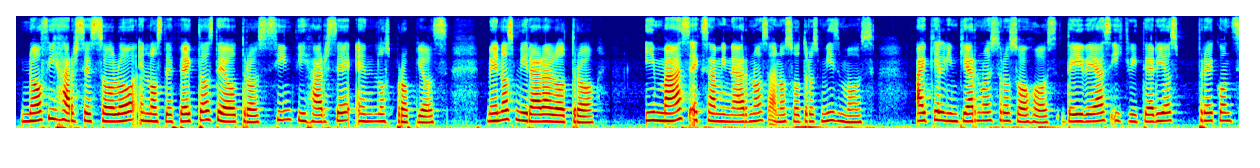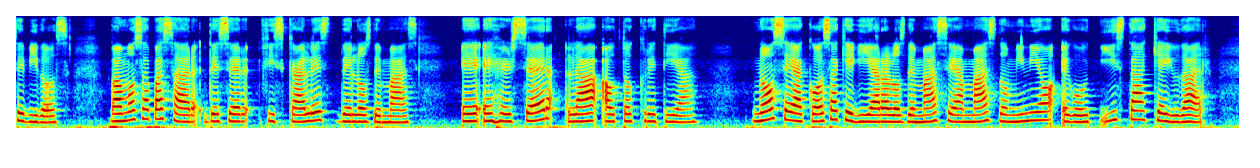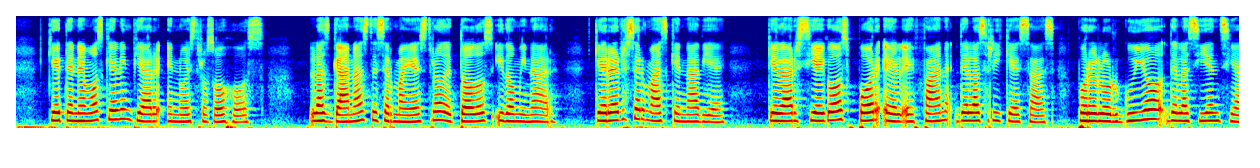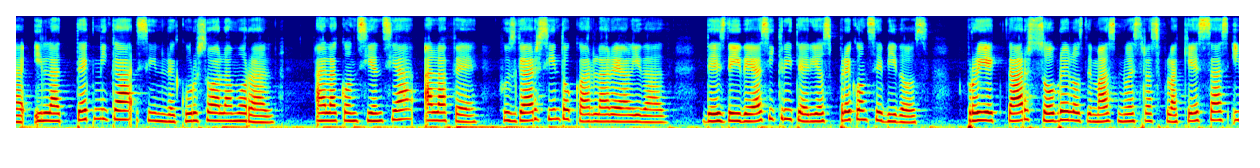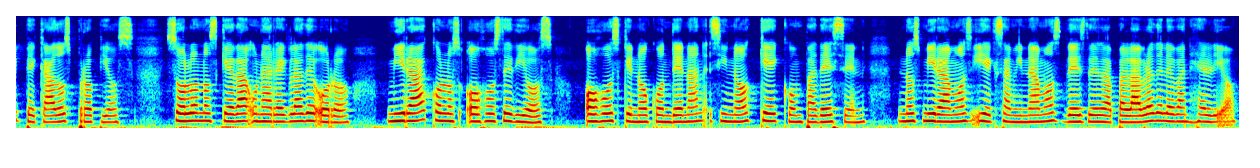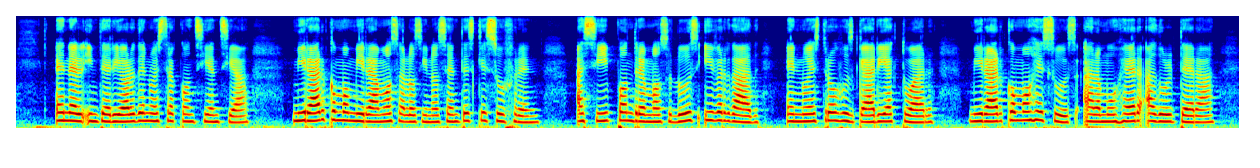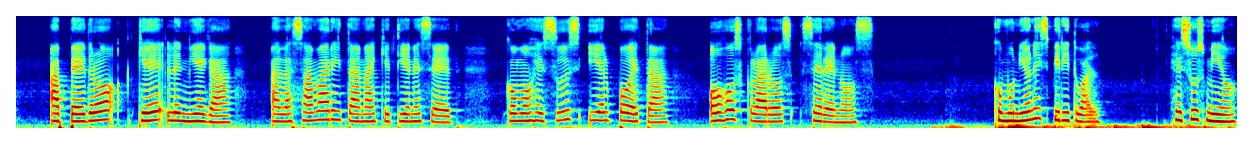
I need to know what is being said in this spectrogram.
no fijarse solo en los defectos de otros sin fijarse en los propios, menos mirar al otro y más examinarnos a nosotros mismos. Hay que limpiar nuestros ojos de ideas y criterios preconcebidos. Vamos a pasar de ser fiscales de los demás e ejercer la autocritía. No sea cosa que guiar a los demás sea más dominio egoísta que ayudar, que tenemos que limpiar en nuestros ojos. las ganas de ser maestro de todos y dominar, querer ser más que nadie, quedar ciegos por el afán de las riquezas, por el orgullo de la ciencia y la técnica sin recurso a la moral, a la conciencia, a la fe, juzgar sin tocar la realidad, desde ideas y criterios preconcebidos, proyectar sobre los demás nuestras flaquezas y pecados propios. Solo nos queda una regla de oro. Mira con los ojos de Dios, ojos que no condenan, sino que compadecen. Nos miramos y examinamos desde la palabra del Evangelio, en el interior de nuestra conciencia, mirar como miramos a los inocentes que sufren. Así pondremos luz y verdad en nuestro juzgar y actuar, mirar como Jesús a la mujer adúltera, a Pedro que le niega, a la samaritana que tiene sed, como Jesús y el poeta, ojos claros, serenos. Comunión espiritual. Jesús mío,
